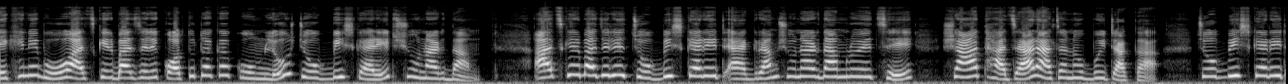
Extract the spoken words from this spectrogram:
দেখে নেব আজকের বাজারে কত টাকা কমলো চব্বিশ ক্যারেট সোনার দাম। আজকের বাজারে চব্বিশ ক্যারেট এক গ্রাম সোনার দাম রয়েছে সাত হাজার আটানব্বই টাকা। চব্বিশ ক্যারেট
